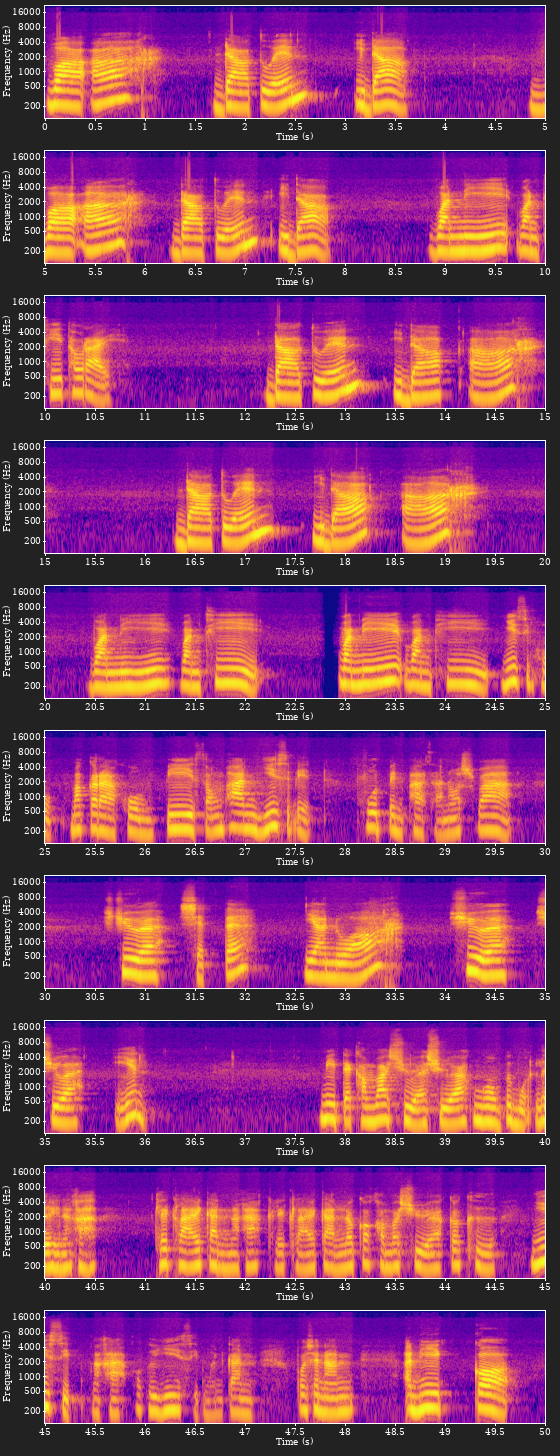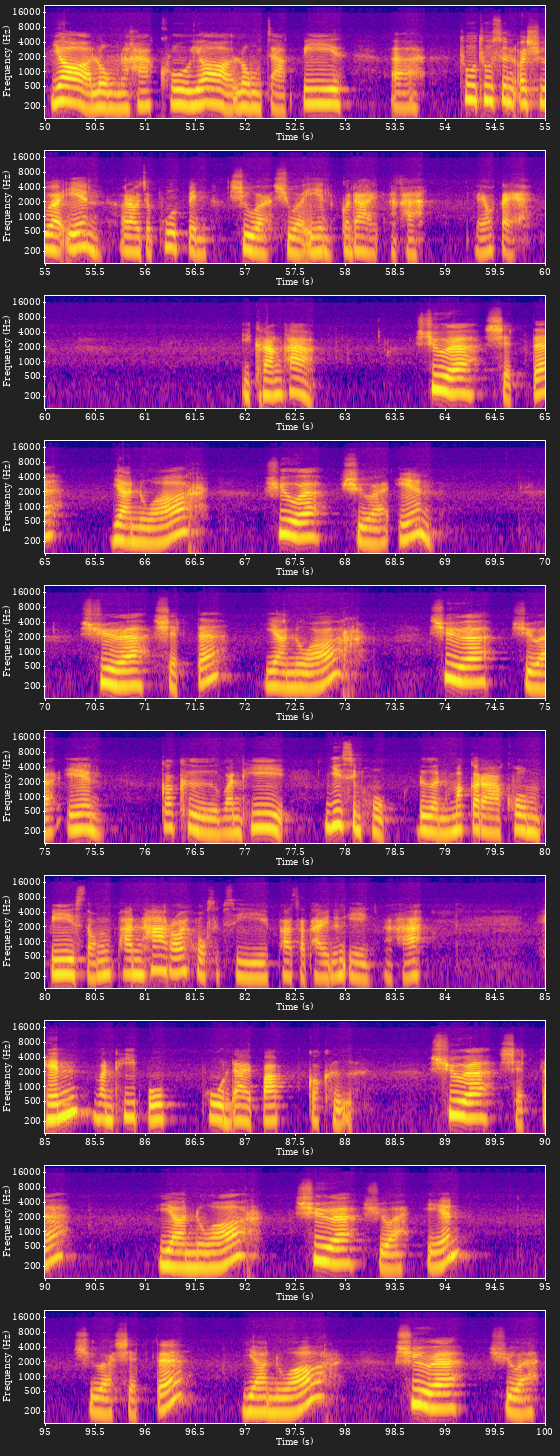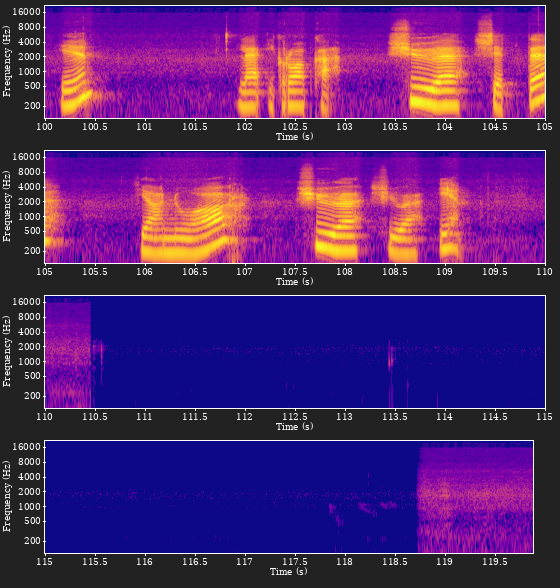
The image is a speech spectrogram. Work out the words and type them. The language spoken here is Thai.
Vad är datumen idag? Vad är datumen idag? วันนี้วันที่เท่าไหร่ Datumen idag är Datumen idag är วันนี้วันที่ วันนี้วันที่ 26 มกราคม ปี 2021 พูดเป็นภาษานอชว่า 26 januar 2021มีแต่คำว่าเชือเชืองงไปหมดเลยนะคะ คล้ายๆกันนะคะคล้ายๆกันแล้วก็คำว่าเชือก็คือ 20 นะคะ ก็คือ 20 เหมือนกัน เพราะฉะนั้นอันนี้ก็ย่อลงนะคะ ครูย่อลงจากปีทูทูซุนอชัวเอ็นเราจะพูดเป็นชัวชัวเอ็นก็ได้นะคะ แล้วแต่ อีกครั้งค่ะชัวเชตเตยานวาร์ชัวชัวเอ็นชัวเชตเตยานวาร์ชัวชัวเอ็นก็คือวันที่ 26 เดือนมกราคมปี 2564 ภาษาไทยนั่นเองนะคะ เห็นวันที่ปุ๊บ พูดได้ปั๊บก็คือชัวเชตเต januar 2021 26 januar 2021และอีกรอบค่ะ 26 januar 2021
